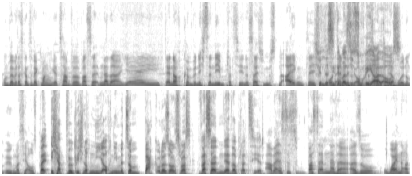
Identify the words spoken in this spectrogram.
und wenn wir das Ganze wegmachen, jetzt haben wir Wasser im Nether. Yay! Dennoch können wir nichts daneben platzieren. Das heißt, wir müssten eigentlich Ich finde, das sieht immer so surreal aus. wiederholen, um irgendwas hier aus... Weil ich habe wirklich noch nie, auch nie mit so einem Bug oder sonst was, Wasser im Nether platziert. Aber es ist Wasser im Nether, also why not?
